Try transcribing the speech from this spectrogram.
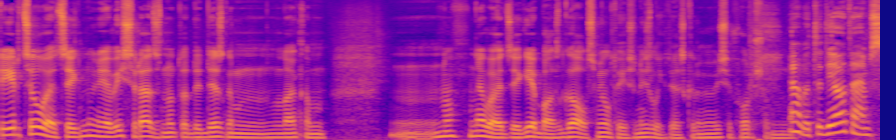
tīri cilvēcīgi, nu, ja visi redz, nu, tad ir diezgan, laikam, Mm, nu, nevajadzīgi iebāzt galvas smiltīs un izlikties, ka viņi visi ir forši. Un... Jā, bet tad jautājums,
